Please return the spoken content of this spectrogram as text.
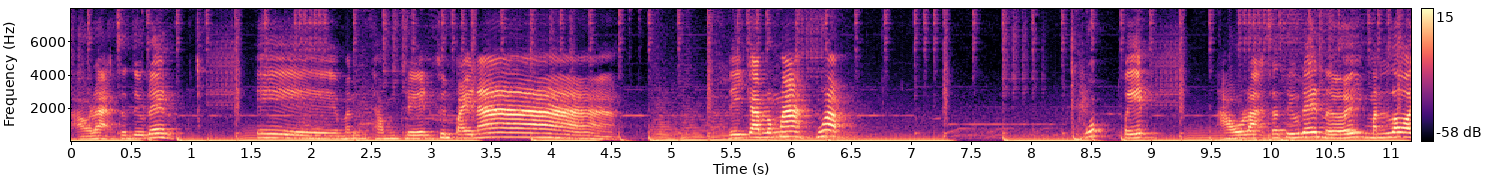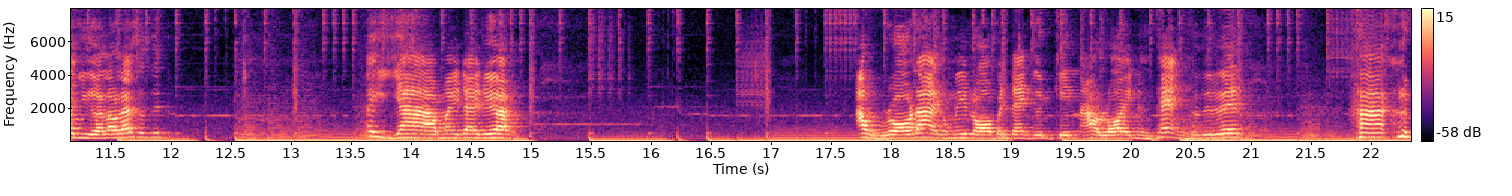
เอาละสติวเดน เอ๊มันทำเทรนขึ้นไปนะดีกลับลงมาหวบวบปิด เอาละสติวเดนเอ๋ยมันล่อเหยื่อเราแล้วสติไอ้ยาไม่ได้เรื่อง เอารอได้ตรงนี้รอเป็นแดงกินกิน เอารอยหนึ่งแท่งสติวเดนห้าขึ้น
